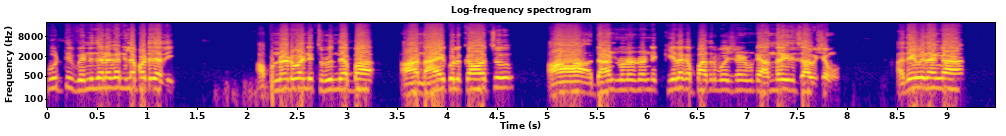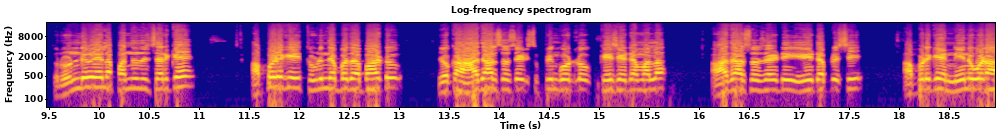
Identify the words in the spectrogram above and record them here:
పూర్తి వెన్నుదనగా నిలబడేది అది. అప్పుడున్నటువంటి తుడిదెబ్బ ఆ నాయకులు కావచ్చు ఆ దాంట్లో ఉన్నటువంటి కీలక పాత్ర పోసినటువంటి అందరికీ తెలిసిన విషయం అదేవిధంగా రెండు వేల పంతొమ్మిది సరికే అప్పటికి తుడుందెబ్బతో పాటు ఈ యొక్క ఆధార్ సొసైటీ సుప్రీంకోర్టులో కేసు వేయడం వల్ల ఆధార్ సొసైటీ ఏడబ్ల్యూసి అప్పటికే నేను కూడా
